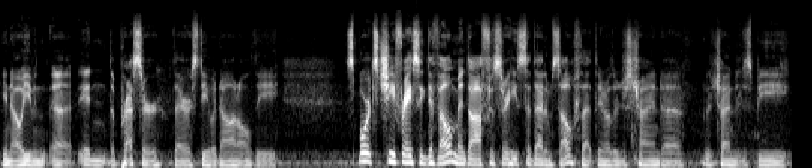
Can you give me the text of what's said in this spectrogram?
you know even uh, in the presser there, Steve O'Donnell, the sports chief racing development officer, he said that himself that you know they're just trying to they're trying to just be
